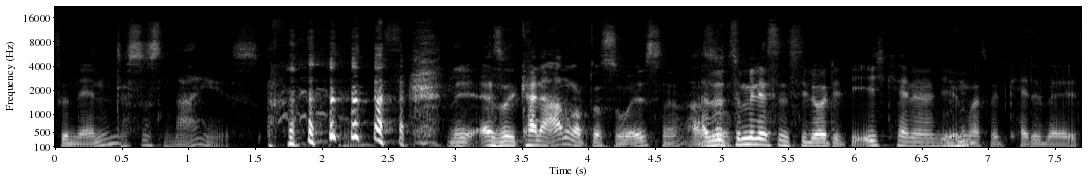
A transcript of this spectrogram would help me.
zu nennen. Das ist nice. nee, also keine Ahnung, ob das so ist. Ne? Also, also zumindest die Leute, die ich kenne, die mhm. irgendwas mit Kettlebells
